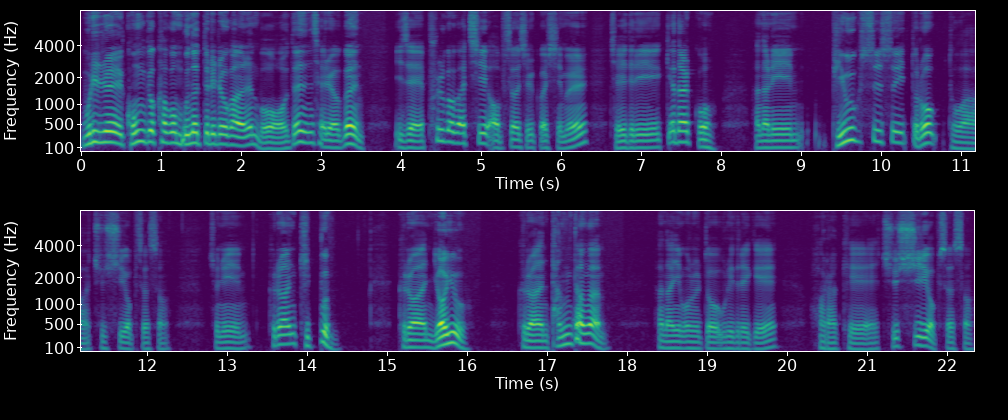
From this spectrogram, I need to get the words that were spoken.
우리를 공격하고 무너뜨리려고 하는 모든 세력은 이제 풀과 같이 없어질 것임을 저희들이 깨닫고 하나님 비웃을 수 있도록 도와주시옵소서. 주님, 그러한 기쁨, 그러한 여유, 그러한 당당함 하나님 오늘도 우리들에게 허락해 주시옵소서.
